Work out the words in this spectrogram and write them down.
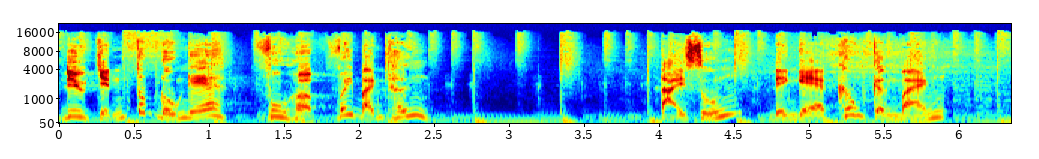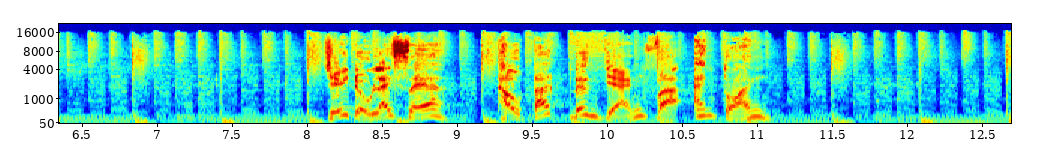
Điều chỉnh tốc độ nghe phù hợp với bản thân. Tải xuống để nghe không cần mạng. Chế độ lái xe, thao tác đơn giản và an toàn.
